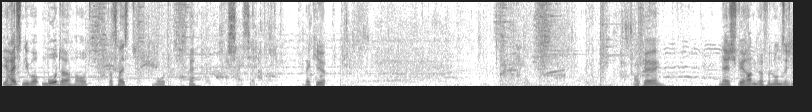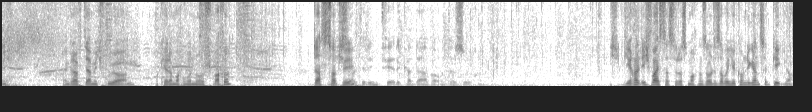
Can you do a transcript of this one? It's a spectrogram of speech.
Wie heißen die überhaupt? Moderhaut? Was heißt Mod? Hä? Scheiße. Weg hier. Okay. Ne, schwere Angriffe lohnen sich nicht. Dann greift der mich früher an. Okay, dann machen wir nur schwache. Das tat weh. sollte den Pferdekadaver untersuchen. Ich, Gerald, ich weiß, dass du das machen solltest, aber hier kommen die ganze Zeit Gegner.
